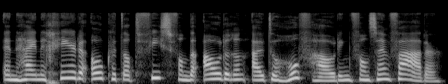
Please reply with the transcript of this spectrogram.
en hij negeerde ook het advies van de ouderen uit de hofhouding van zijn vader.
